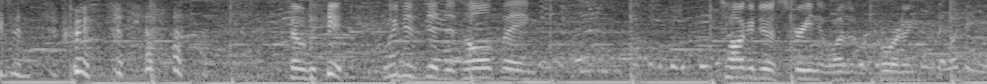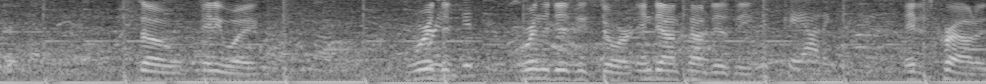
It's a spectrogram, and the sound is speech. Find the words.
we just so we, we just did this whole thing talking to a screen that wasn't recording. So anyway, we're in the Disney store. we're in the Disney store in downtown Disney. It's chaotic. It is crowded.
